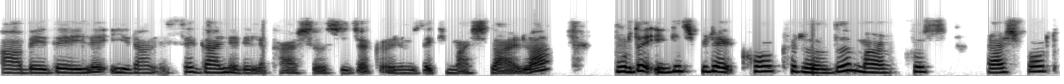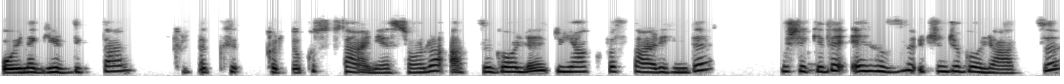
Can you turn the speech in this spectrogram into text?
ABD ile İran ise Galler ile karşılaşacak önümüzdeki maçlarla. Burada ilginç bir rekor kırıldı. Marcus Rashford oyuna girdikten 49 saniye sonra attığı golle Dünya Kupası tarihinde bu şekilde en hızlı üçüncü golü attı.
